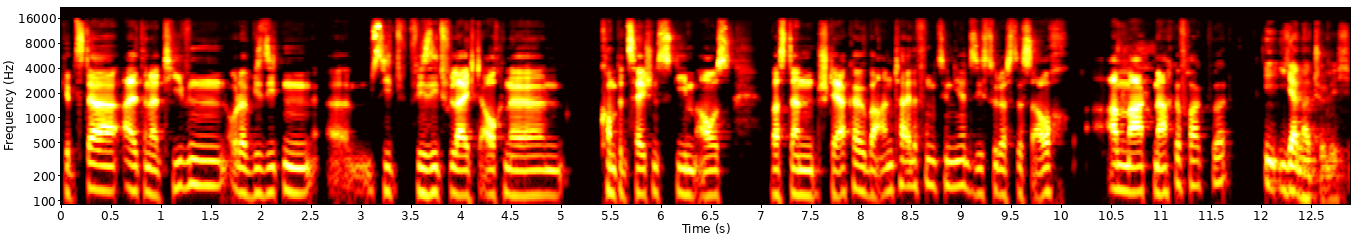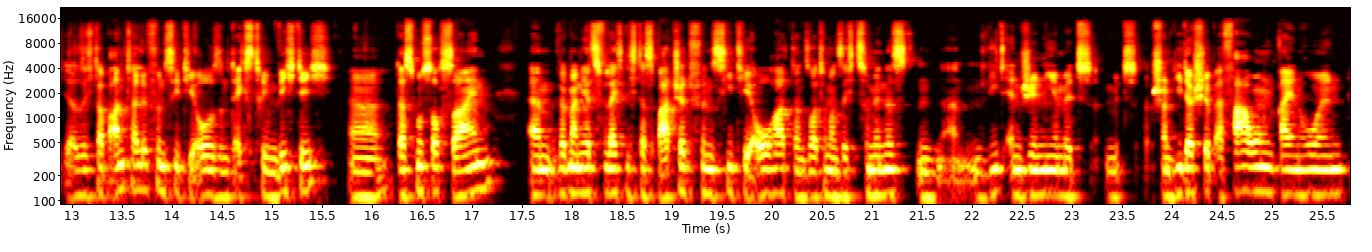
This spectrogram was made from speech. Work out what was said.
Gibt es da Alternativen oder wie sieht, ein, äh, sieht, wie sieht vielleicht auch eine Compensation Scheme aus, was dann stärker über Anteile funktioniert? Siehst du, dass das auch am Markt nachgefragt wird? Ja, natürlich. Also ich glaube, Anteile für ein CTO sind extrem wichtig. Äh, das muss auch sein. Ähm, wenn man jetzt vielleicht nicht das Budget für einen CTO hat, dann sollte man sich zumindest einen, Lead Engineer mit, mit schon Leadership-Erfahrung reinholen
